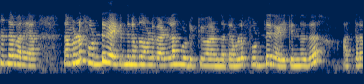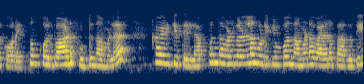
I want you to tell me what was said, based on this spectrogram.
എന്താ പറയുക നമ്മൾ ഫുഡ് കഴിക്കുന്നതിന് മുമ്പ് നമ്മൾ വെള്ളം കുടിക്കുകയാണെന്നിട്ട് നമ്മൾ ഫുഡ് കഴിക്കുന്നത് അത്ര കുറയും. ഇപ്പം നമുക്ക് ഒരുപാട് ഫുഡ് നമ്മൾ കഴിക്കത്തില്ല. അപ്പം നമ്മൾ വെള്ളം കുടിക്കുമ്പോൾ നമ്മുടെ വയറ് പകുതി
